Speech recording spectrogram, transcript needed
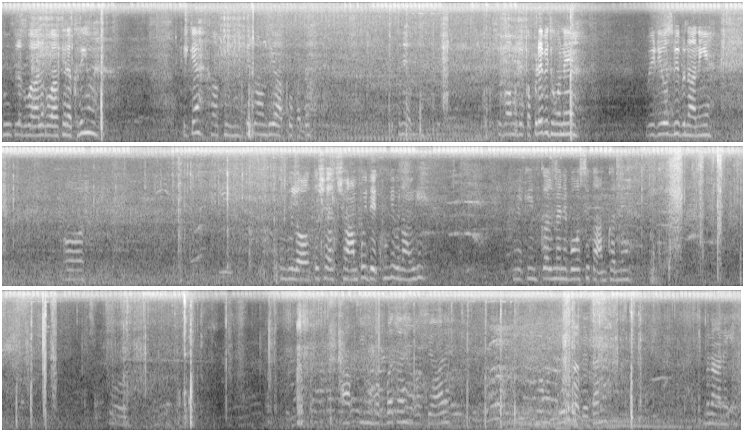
धूप लगवा लगवा के रख रही हूँ मैं। ठीक है? और फिर नीचे काम भी आपको पता। है कितने होते हैं। सुबह मुझे कपड़े भी धोने हैं, वीडियोस भी बनानी है और ब्लॉग तो शायद शाम को ही देखूँगी, बनाऊँगी। लेकिन कल मैंने बहुत से काम करने हैं। तो आपकी मोहब्बत है और प्यार है, जो मजबूर कर देता है ना, बनाने को।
